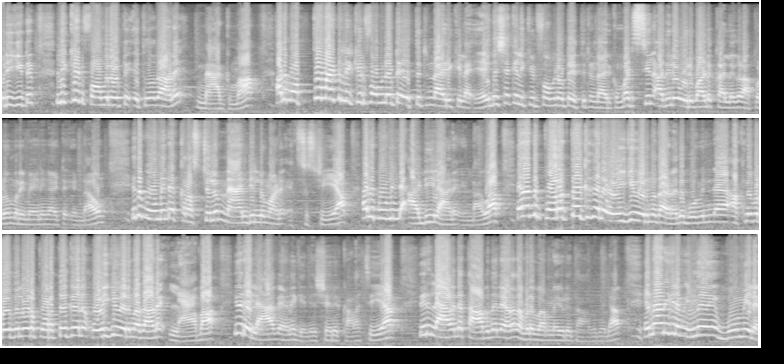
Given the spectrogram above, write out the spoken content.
ഉരുകിയിട്ട് ലിക്വിഡ് ഫോമിലോട്ട് എത്തുന്നതാണ് മാഗ്മ അത് മൊത്തമായിട്ട് ലിക്വിഡ് ഫോമിലോട്ട് എത്തിയിട്ടുണ്ടായിരിക്കില്ല. ഏകദേശമൊക്കെ ലിക്വിഡ് ഫോമിലോട്ട് എത്തിയിട്ടുണ്ടായിരിക്കും. ബട്ട് സ്റ്റിൽ അതിൽ ഒരുപാട് കല്ലുകൾ അപ്പോഴും റിമൈനിങ് ആയിട്ട് ഉണ്ടാവും. ഇത് ഭൂമിന്റെ ക്രസ്റ്റിലും മാൻഡിലുമാണ് എക്സിസ്റ്റ് ചെയ്യുക. അത് ഭൂമിന്റെ അടിയിലാണ് ഉണ്ടാവുക. എന്നാൽ അത് പുറത്തേക്ക് ഇങ്ങനെ ഒഴുകി വരുന്നതാണ്. അത് ഭൂമിന്റെ അഗ്നിപർവതത്തിലൂടെ പുറത്തേക്ക് ഇങ്ങനെ ഒഴുകി വരുന്നതാണ് ലാവ ഈ ഒരു ലാവയാണ് ഗവേഷകർ കളക്ട് ചെയ്യുക. ഈ ഒരു താപനിലയാണ് നമ്മൾ പറഞ്ഞ ഒരു താപനില. എന്നാണെങ്കിലും ഇന്ന് ഭൂമിയിലെ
